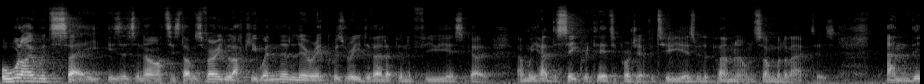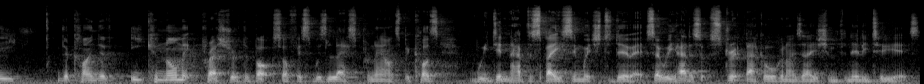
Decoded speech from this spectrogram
all I would say is, as an artist, I was very lucky when the lyric was redeveloping a few years ago, and we had the Secret Theatre project for two years with a permanent ensemble of actors, and the the kind of economic pressure of the box office was less pronounced because we didn't have the space in which to do it. So we had a sort of stripped back organisation for nearly two years.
